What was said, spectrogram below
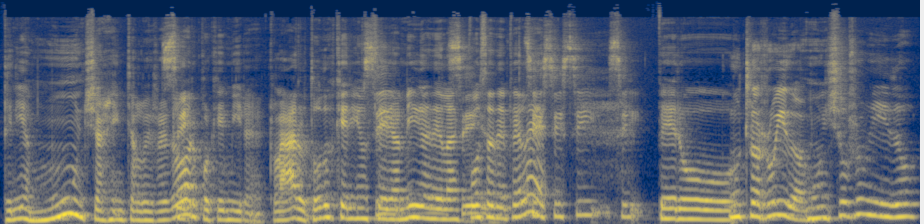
tenía mucha gente alrededor Sí. porque mira, claro, todos querían Sí, ser amigas de la esposa de Pelé, Sí, sí, sí, sí. pero Mucho ruido. mucho ruido,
